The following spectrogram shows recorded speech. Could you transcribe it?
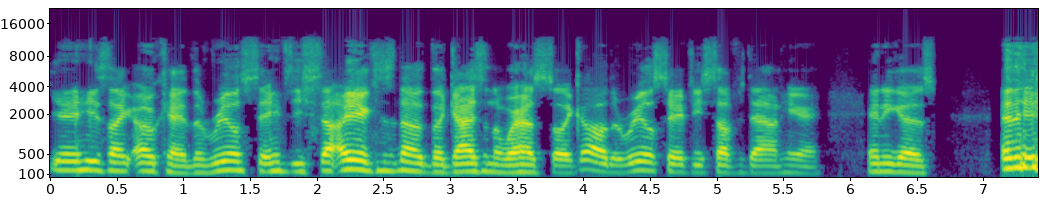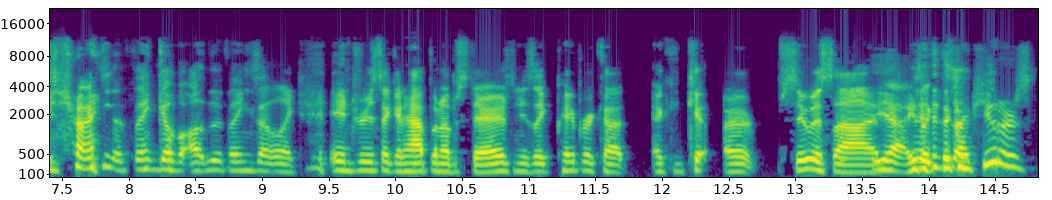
Yeah, he's like, okay, the real safety stuff. Oh, Yeah, because no, the guys in the warehouse are like, oh, the real safety stuff is down here. And he goes, and then he's trying to think of other things that like injuries that could happen upstairs. And he's like, paper cut, I could kill, or suicide. Yeah, he's like, "The computers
